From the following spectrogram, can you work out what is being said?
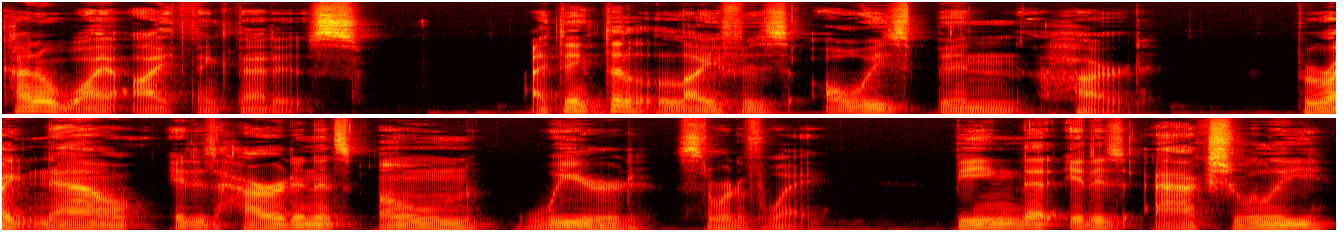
kind of why I think that is. I think that life has always been hard. But right now, it is hard in its own weird sort of way, being that it is actually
